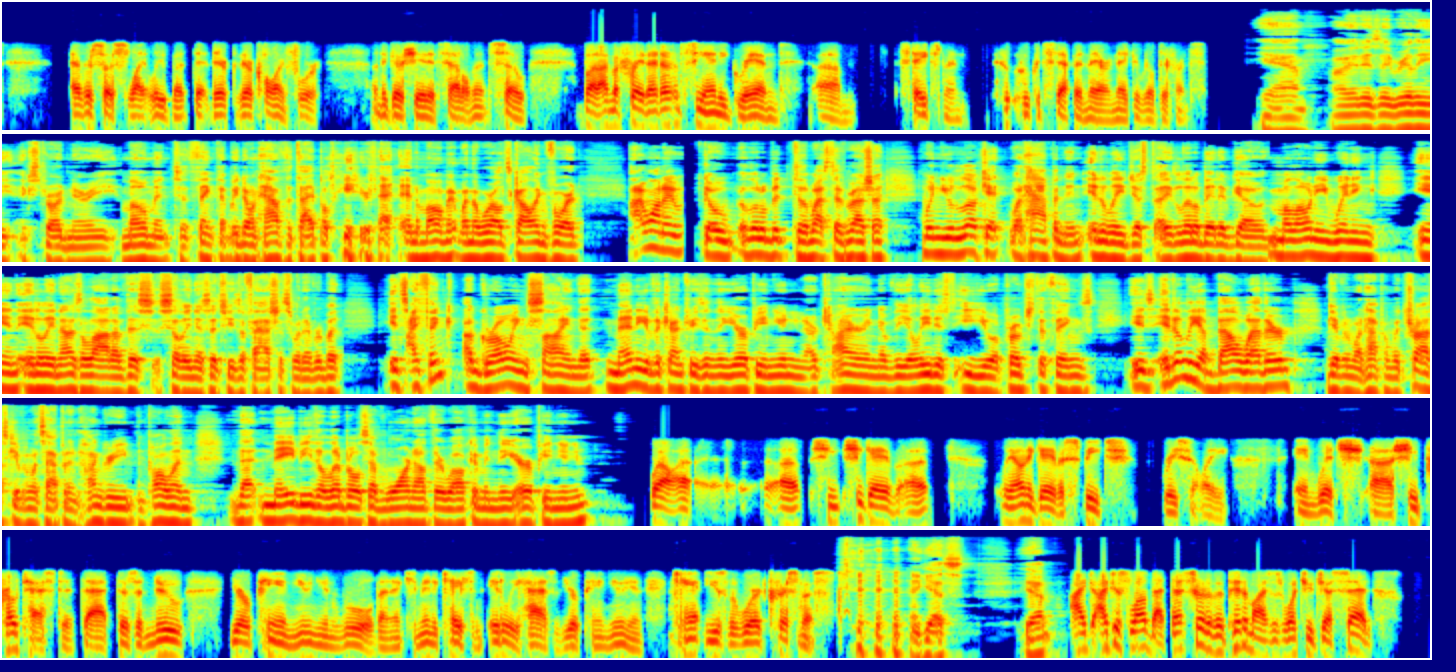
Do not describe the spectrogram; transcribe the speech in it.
ever so slightly, but they're they're calling for a negotiated settlement. So, but I'm afraid I don't see any grand um, statesman who, who could step in there and make a real difference. Yeah, well, it is a really extraordinary moment to think that we don't have the type of leader that in a moment when the world's calling for it I want to go a little bit to the west of Russia. When you look at what happened in Italy just a little bit ago, Meloni winning in Italy. Now there's a lot of this silliness that she's a fascist, whatever, but it's, I think, a growing sign that many of the countries in the European Union are tiring of the elitist EU approach to things. Is Italy a bellwether, given what happened with Truss, given what's happened in Hungary and Poland, that maybe the liberals have worn out their welcome in the European Union? Well, uh, uh, she she gave uh, Leone gave a speech recently in which uh, she protested that there's a new European Union rule that in communication Italy has with the European Union can't use the word Christmas. yes. Yeah. I, I just love that. That sort of epitomizes what you just said.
